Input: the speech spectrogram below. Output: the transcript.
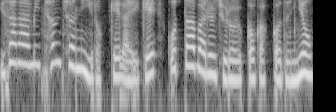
이 사람이 천천히 이렇게 나에게 꽃다발을 주러 올 것 같거든요.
